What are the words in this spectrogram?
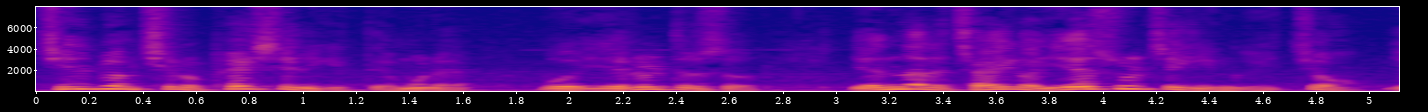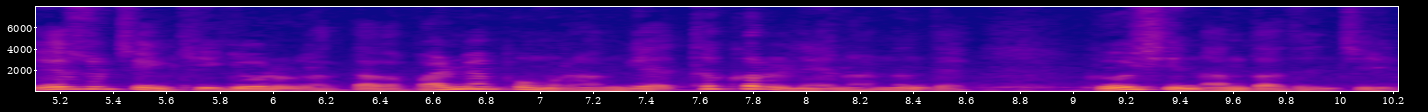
질병 치료 패션이기 때문에 뭐 예를 들어서 옛날에 자기가 예술적인 거 있죠. 예술적인 기교를 갖다가 발명품을 한 게 특허를 내놨는데 그것이 난다든지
